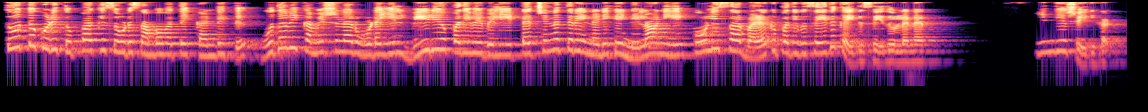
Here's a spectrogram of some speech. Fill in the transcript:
தூத்துக்குடி துப்பாக்கி சூடு சம்பவத்தை கண்டித்து உதவி கமிஷனர் உடையில் வீடியோ பதிவை வெளியிட்ட சின்னத்திரை நடிகை நிலானியை போலீசார் வழக்கு பதிவு செய்து கைது செய்துள்ளனர். இந்திய செய்திகள்.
